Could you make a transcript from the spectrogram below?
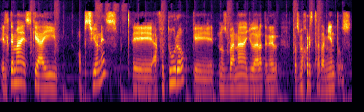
El tema es que hay opciones eh, a futuro que nos van a ayudar a tener pues mejores tratamientos,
